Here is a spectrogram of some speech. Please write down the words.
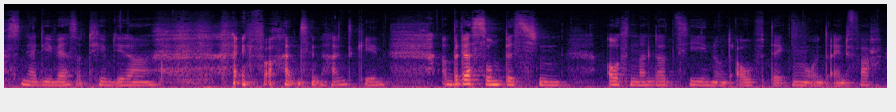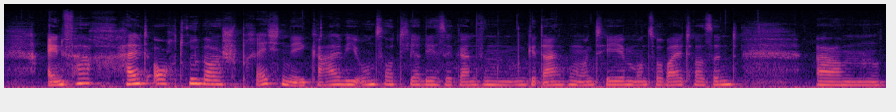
es sind ja diverse Themen, die da einfach Hand in Hand gehen. Aber das so ein bisschen auseinanderziehen und aufdecken und einfach, einfach halt auch drüber sprechen, egal wie unsortiert diese ganzen Gedanken und Themen und so weiter sind. Ähm,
